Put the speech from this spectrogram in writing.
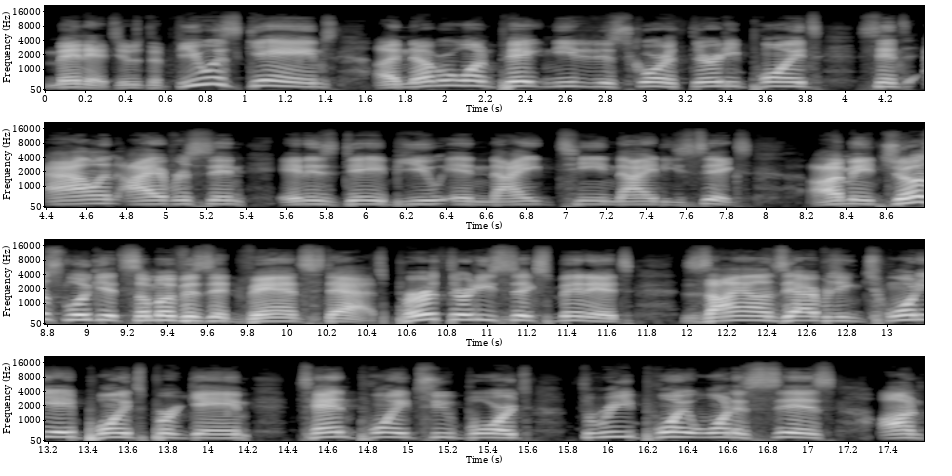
minutes. It was the fewest games a number one pick needed to score 30 points since Allen Iverson in his debut in 1996. I mean, just look at some of his advanced stats. Per 36 minutes, Zion's averaging 28 points per game, 10.2 boards, 3.1 assists on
